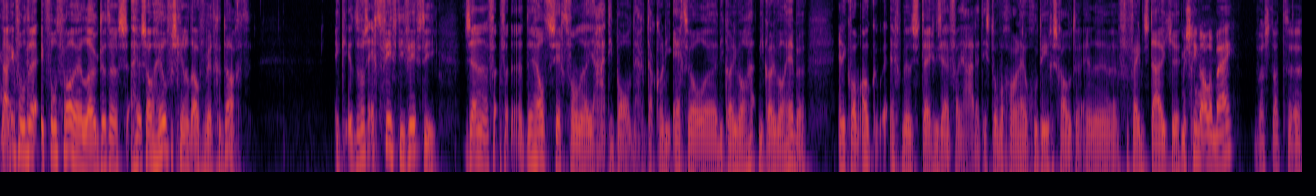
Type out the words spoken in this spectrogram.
nou, ik, vond, eh, ik vond het vooral heel leuk dat er zo heel verschillend over werd gedacht. Ik, het was echt 50-50. Er zijn- v- v- De helft zegt van, eh, ja, die bal, daar, daar kan hij echt wel, eh, die kan hij wel, die kan hij wel hebben. En ik kwam ook echt mensen tegen die zeiden van, ja, dat is toch wel gewoon heel goed ingeschoten. En eh, een vervelend stuitje. Misschien allebei? Was dat... eh, Nou,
